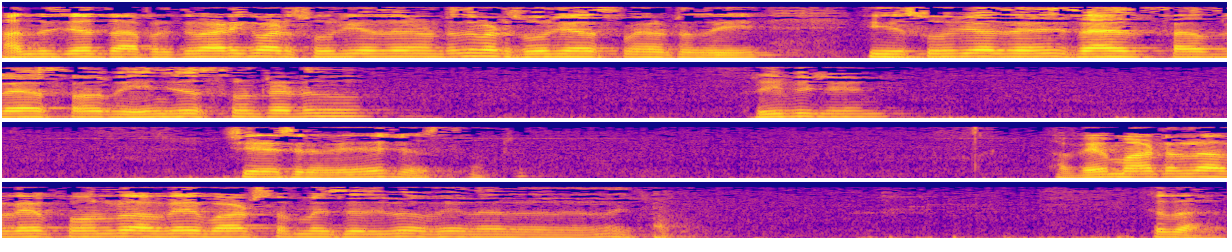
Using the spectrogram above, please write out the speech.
అందుచేత ప్రతివాడికి వాడి సూర్యోదయం ఉంటుంది వాడి సూర్యాస్తమయం ఉంటుంది. ఈ సూర్యోదయం సూర్యాస్తమయం ఏం చేస్తుంటాడు? రివ్యూ చేయండి చేసినవే చేస్తుంటాం అవే మాటలు అవే ఫోన్లు అవే వాట్సాప్ మెసేజ్లు అవే కదా?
